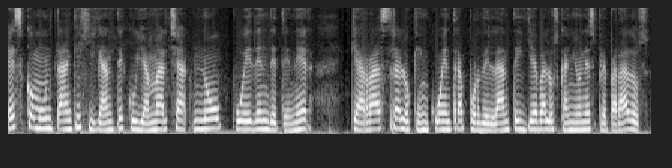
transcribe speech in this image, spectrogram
es como un tanque gigante cuya marcha no pueden detener, que arrastra lo que encuentra por delante y lleva los cañones preparados,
